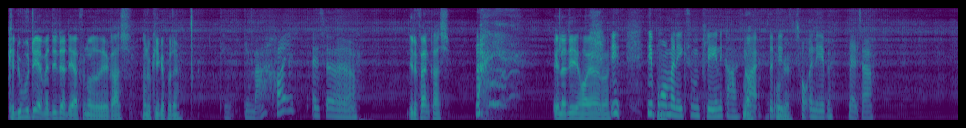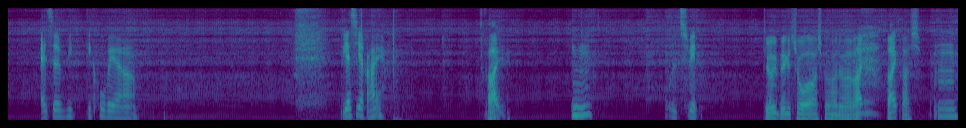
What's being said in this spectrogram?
Kan du vurdere, hvad det der det er for noget øh, græs, når du kigger på det? det, det er meget højt. Altså, Elefantgræs? Eller det er højere, eller hvad? Det bruger man ikke som en plænegræs, Nå, nej. Så det okay. tror jeg næppe. Men altså, altså vi, det kunne være... Jeg siger rej. Nej. Mm. Rød tvind. Det var vi begge to overrasket over. Det var rej, rejgræs. Mm.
